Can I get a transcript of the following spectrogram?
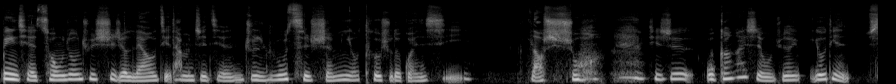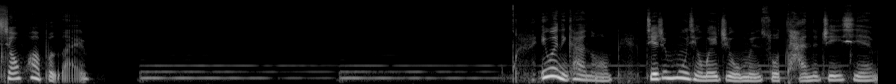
并且从中去试着了解他们之间就是如此神秘又特殊的关系。老实说，其实我刚开始我觉得有点消化不来。因为你看哦，截至目前为止，我们所谈的这些，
